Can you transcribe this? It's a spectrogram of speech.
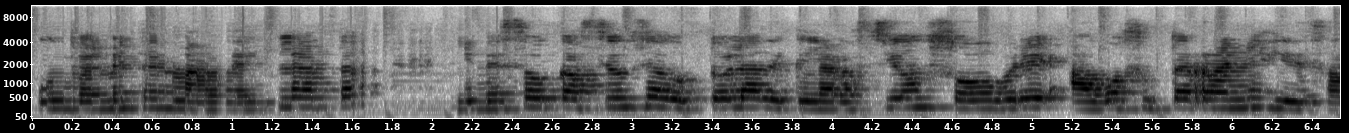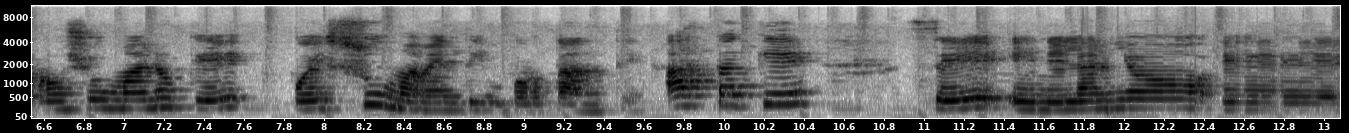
puntualmente en Mar del Plata, y en esa ocasión se adoptó la Declaración sobre Aguas Subterráneas y Desarrollo Humano que fue sumamente importante, hasta que se en el año eh,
